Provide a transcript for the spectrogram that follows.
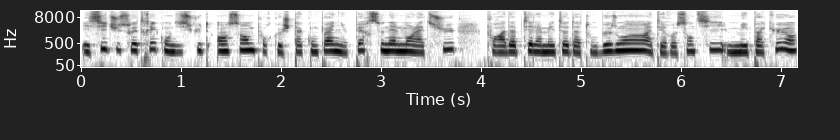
Et si tu souhaiterais qu'on discute ensemble pour que je t'accompagne personnellement là-dessus, pour adapter la méthode à ton besoin, à tes ressentis, mais pas que, hein,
